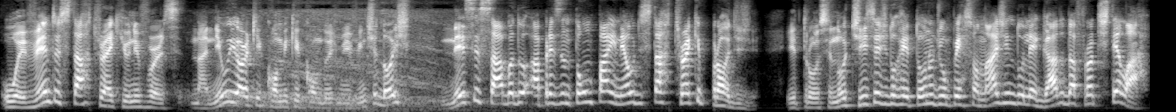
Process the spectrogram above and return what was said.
O evento Star Trek Universe na New York Comic Con 2022, nesse sábado apresentou um painel de Star Trek Prodigy e trouxe notícias do retorno de um personagem do legado da Frota Estelar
